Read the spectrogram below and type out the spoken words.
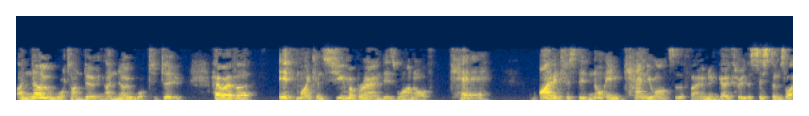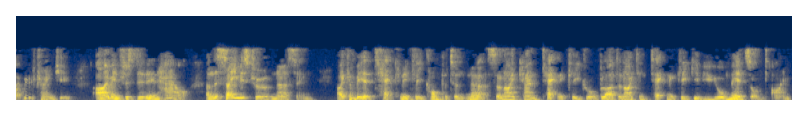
I know what I'm doing. I know what to do. However, if my consumer brand is one of care, I'm interested not in can you answer the phone and go through the systems like we've trained you. I'm interested in how. And the same is true of nursing. I can be a technically competent nurse and I can technically draw blood and I can technically give you your meds on time.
